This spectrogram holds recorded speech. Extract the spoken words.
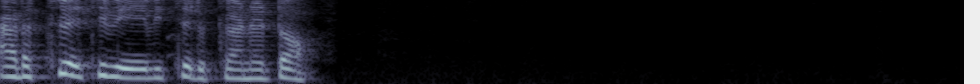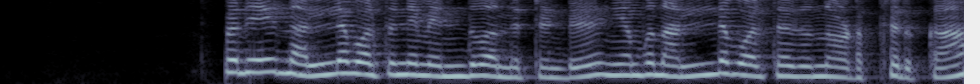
അടച്ചു വെച്ച് വേവിച്ചെടുക്കുകയാണ് കേട്ടോ അപ്പോൾ ഇതേ നല്ല പോലെ തന്നെ വെന്ത് വന്നിട്ടുണ്ട്. ഇനി നമുക്ക് നല്ല പോലെ തന്നെ ഇതൊന്ന് ഉടച്ചെടുക്കാം.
